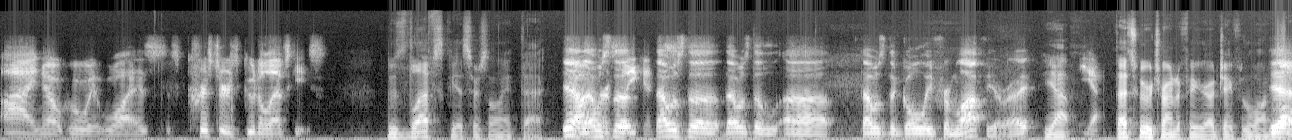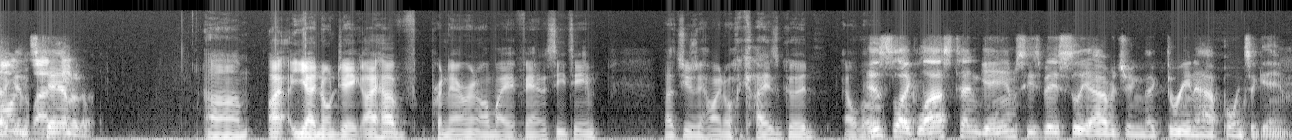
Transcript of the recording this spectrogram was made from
I know who it was. It's Kristers Gudlevskis. Guzlevskis or something like that. Yeah, that was the that was the that was the uh that was the goalie from Latvia, right? Yeah. Yeah. That's who we were trying to figure out, Jake, for the longest. Yeah, Long against Latvian. Canada. Um, I yeah, no, Jake. I have Panarin on my fantasy team. That's usually how I know a guy is good. Although His like last ten games, he's basically averaging like three and a half points a game.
